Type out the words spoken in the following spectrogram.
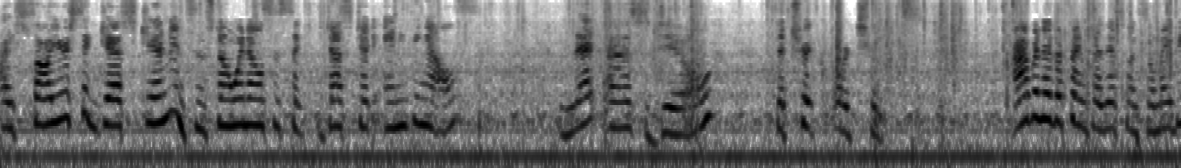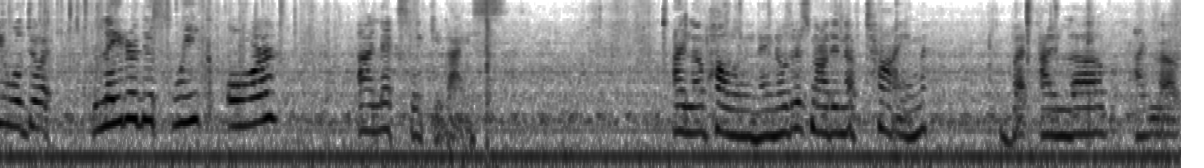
I saw your suggestion, and since no one else has suggested anything else, let us do the trick or treat. I have another frame for this one, so maybe we'll do it later this week or uh, next week, you guys. I love Halloween. I know there's not enough time, but I love, I love,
